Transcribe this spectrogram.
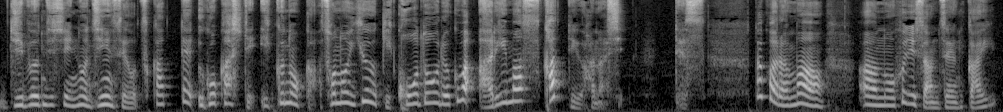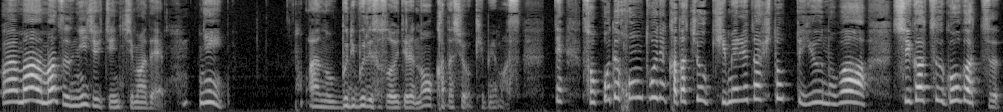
自分自身の人生を使って動かしていくのかその勇気行動力はありますかっていう話です。だからまああの富士山全開はまあまず21日までにあのブリブリ注いでるのを形を決めます。でそこで本当に形を決めれた人っていうのは4月5月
